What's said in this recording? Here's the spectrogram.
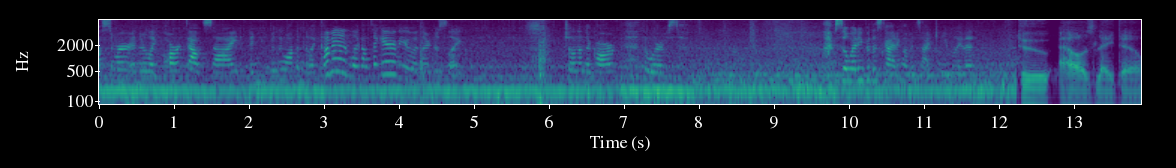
Customer and they're like parked outside and you really want them to like come in, like I'll take care of you, and they're just like chilling in their car? The worst. I'm still waiting for this guy to come inside. Can you believe it? Two hours later.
